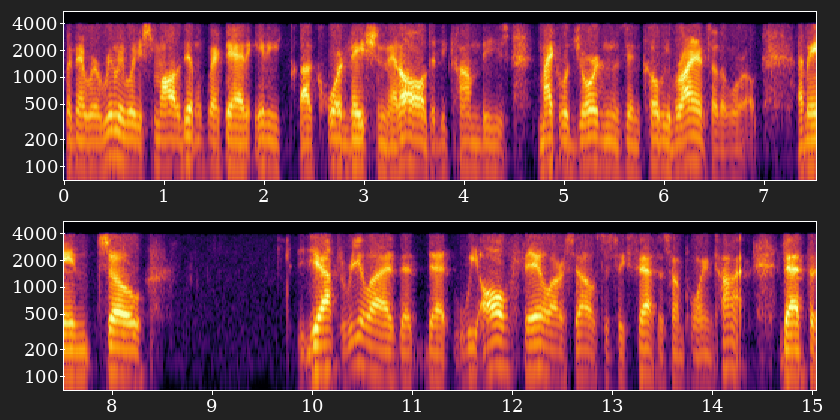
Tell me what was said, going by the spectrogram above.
when they were really really small. It didn't look like they had any uh, coordination at all to become these Michael Jordans and Kobe Bryants of the world. I mean, so you have to realize that that we all fail ourselves to success at some point in time. That the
